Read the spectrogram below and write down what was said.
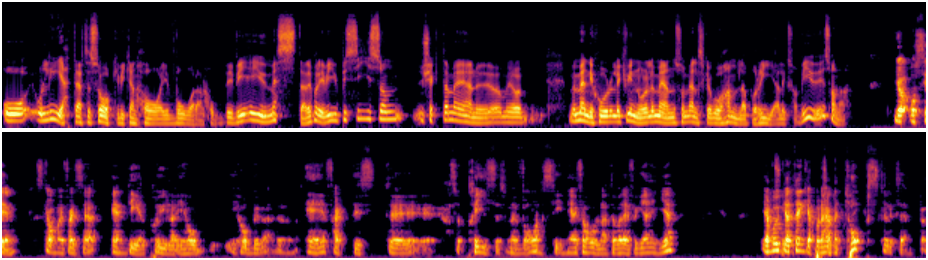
och, och leta efter saker vi kan ha i våran hobby. Vi är ju mästare på det. Vi är ju precis som, ursäkta mig här nu, om jag, med människor eller kvinnor eller män som älskar att gå och handla på rea liksom. Vi är ju sådana. Ja, och sen ska man ju faktiskt säga att en del prylar i, hob i hobbyvärlden är faktiskt eh, alltså priser som är vansinniga i förhållande till vad det är för grejer. Jag brukar så, tänka på det här med tops till exempel.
